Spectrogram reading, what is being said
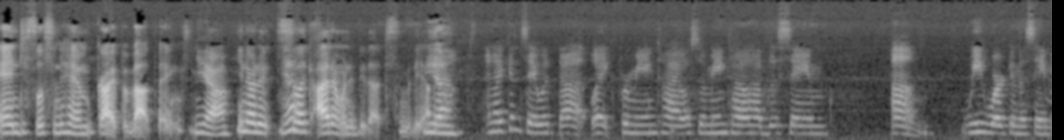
and just listen to him gripe about things. Yeah. You know what I mean? Yeah. So like I don't want to be that to somebody else. Yeah. And I can say with that, like for me and Kyle, so me and Kyle have the same, um, we work in the same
